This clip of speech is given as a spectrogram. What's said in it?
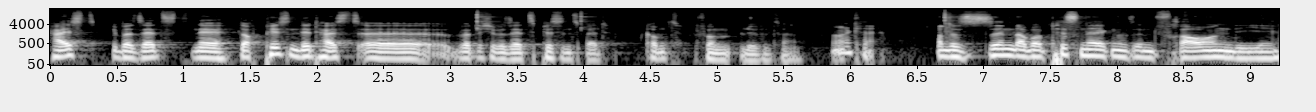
heißt übersetzt, ne, doch Pissenlit heißt äh, wörtlich übersetzt Piss ins Bett. Kommt vom Löwenzahn. Okay. Und es sind aber Pissnelken sind Frauen, die,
